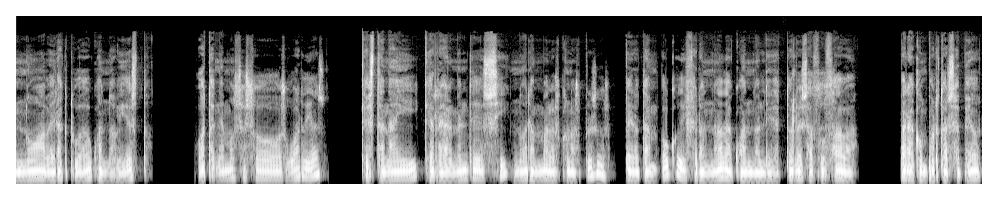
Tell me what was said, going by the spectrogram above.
No haber actuado cuando había esto. O tenemos esos guardias que están ahí que realmente sí, no eran malos con los presos, pero tampoco dijeron nada cuando el director les azuzaba para comportarse peor.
